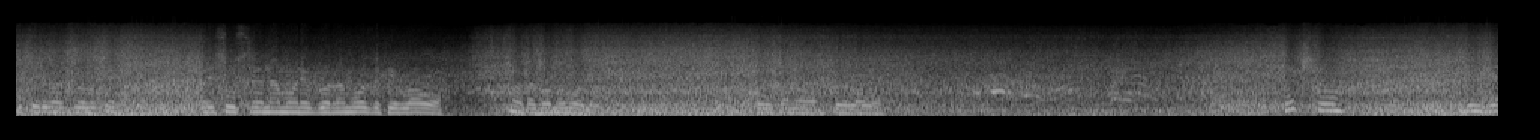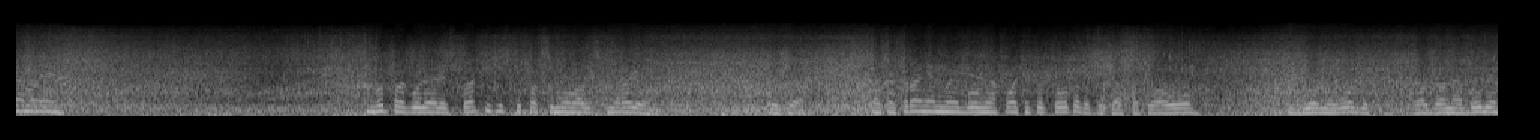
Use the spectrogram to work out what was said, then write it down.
Теперь у вас было присутствие на море в горном воздухе в Лао. Ну, это горный воздух. Что и Лао. Так что, друзья мои, мы прогулялись практически по всему Лазовскому району уже. Так как ранее мной был не охвачен только вот этот участок Лао, горный воздух, Варданы были.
